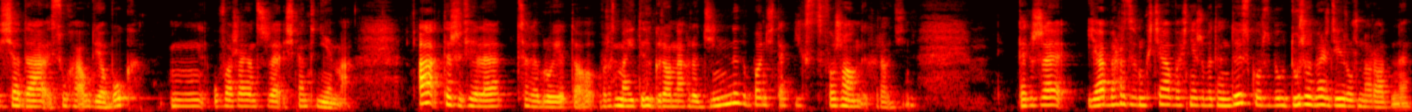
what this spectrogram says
siada, słucha audiobook, mm, uważając, że świąt nie ma a też wiele celebruje to w rozmaitych gronach rodzinnych bądź takich stworzonych rodzin. Także ja bardzo bym chciała właśnie, żeby ten dyskurs był dużo bardziej różnorodny.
